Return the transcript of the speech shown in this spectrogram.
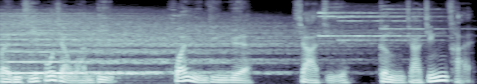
本集播讲完毕，欢迎订阅，下集更加精彩。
